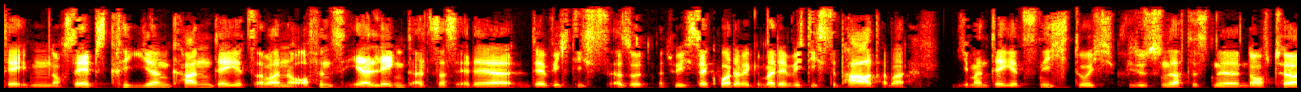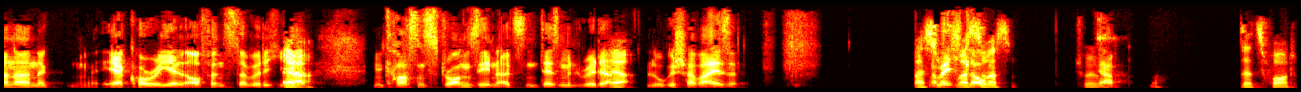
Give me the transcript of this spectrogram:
der eben noch selbst kreieren kann, der jetzt aber eine Offense eher lenkt, als dass er der, der wichtigste, also natürlich ist der Quarterback immer der wichtigste Part, aber jemand, der jetzt nicht durch, wie du schon sagtest, eine North Turner, eine Air Coryell Offense, da würde ich eher ja. einen Carson Strong sehen als einen Desmond Ritter, ja. logischerweise. Weißt aber ich glaube, was, Entschuldigung, ja. setz fort.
